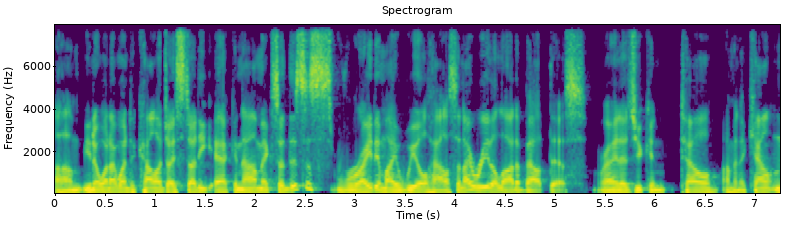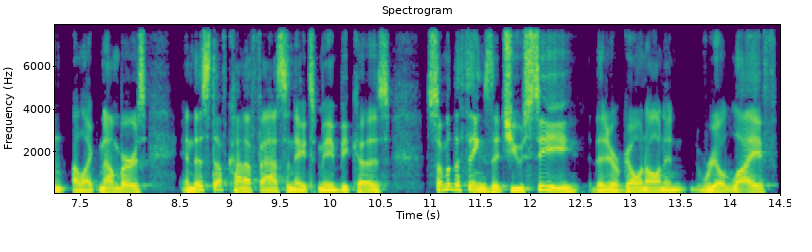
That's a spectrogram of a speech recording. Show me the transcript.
Um, you know, when I went to college, I studied economics. So this is right in my wheelhouse. And I read a lot about this, right? As you can tell, I'm an accountant. I like numbers. And this stuff kind of fascinates me because some of the things that you see that are going on in real life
